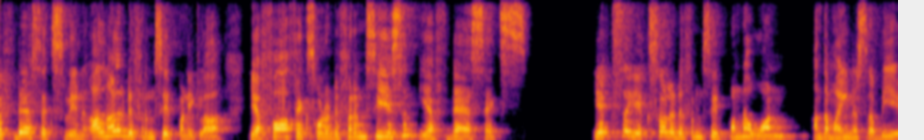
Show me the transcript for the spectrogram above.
எஃப் டேஸ் எக்ஸ் வேணும். அதனால டிஃபரன்சியேட் பண்ணிக்கலாம். எஃப் ஆஃப் எக்ஸோட டிஃபரன்சியேஷன் எஃப் டேஸ் எக்ஸ் எக்ஸை எக்ஸால டிஃபரன்சியேட் பண்ணா ஒன் அந்த மைனஸ் அப்படியே.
